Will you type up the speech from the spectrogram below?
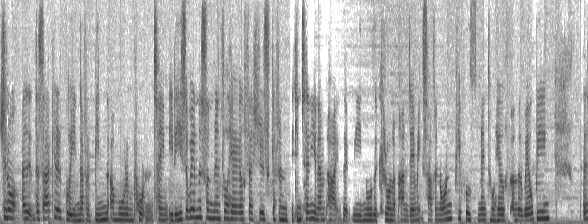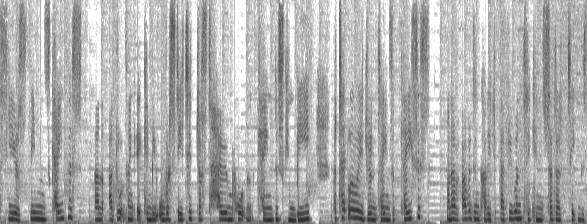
Do you know, uh, there's arguably never been a more important time to raise awareness on mental health issues, given the continuing impact that we know the corona pandemic's having on people's mental health and their well-being. This year's theme's kindness, and I don't think it can be overstated just how important kindness can be, particularly during times of crisis. And I, I would encourage everyone to consider taking the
